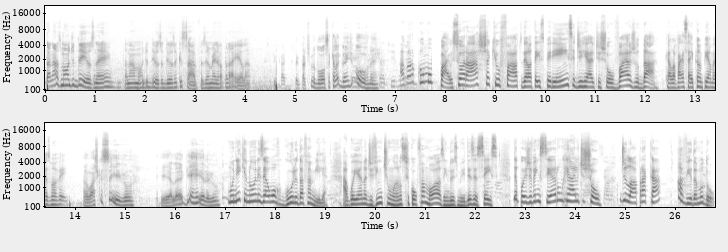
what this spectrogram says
tá nas mãos de Deus, né? Tá na mão de Deus. O Deus é que sabe fazer o melhor para ela. A expectativa nossa é que ela ganhe de novo, né? Agora, como pai, o senhor acha que o fato dela ter experiência de reality show vai ajudar? Que ela vai sair campeã mais uma vez? Eu acho que sim, viu? E ela é guerreira, viu? Monique Nunes é o orgulho da família. A goiana de 21 anos ficou famosa em 2016 depois de vencer um reality show. De lá para cá, a vida mudou.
